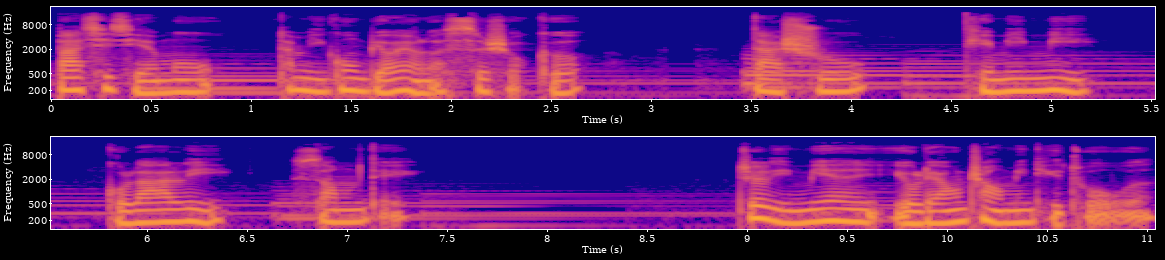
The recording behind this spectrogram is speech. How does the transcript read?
八期节目他们一共表演了四首歌，《大叔》《甜蜜蜜》《古拉利》《Someday》。这里面有两场命题作文，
